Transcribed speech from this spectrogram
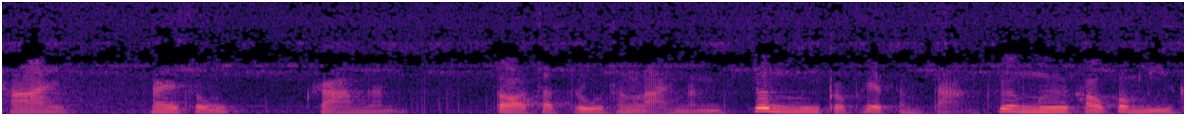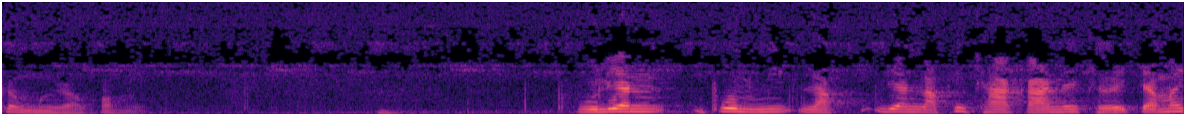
ใช้ในสงครามนั้น ต่อศัตรูทั้งหลายนั้น ซึ่งมีประเภทต่าง ๆ เครื่องมือเขาก็มีเครื่องมือเราก็มี ผู้เรียนผู้มีหลักเรียนหลักวิชาการเฉยจะไม่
